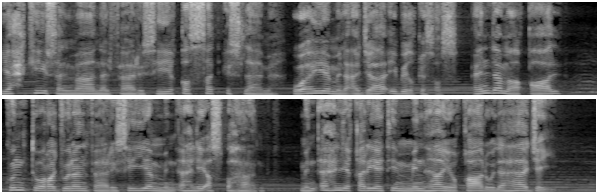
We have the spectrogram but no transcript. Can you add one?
يحكي سلمان الفارسي قصة إسلامه وهي من عجائب القصص عندما قال كنت رجلا فارسيا من أهل أصبهان من أهل قرية منها يقال لها جي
